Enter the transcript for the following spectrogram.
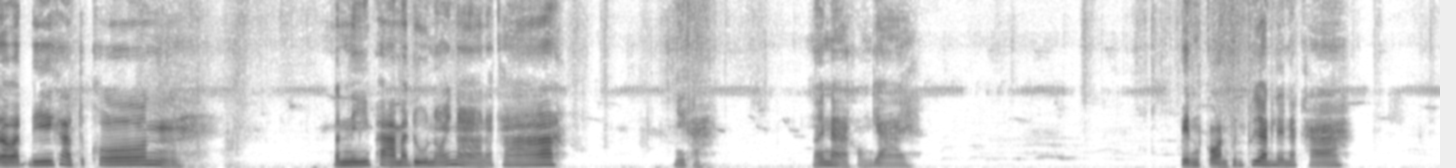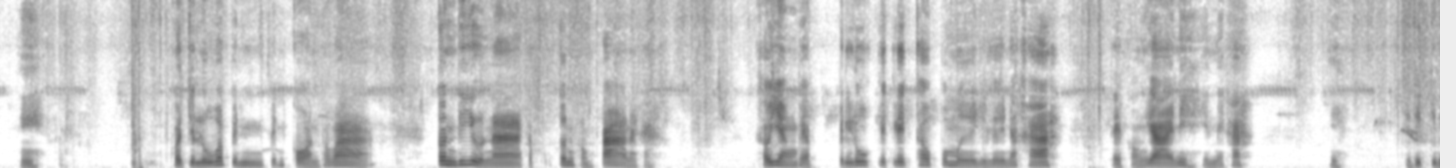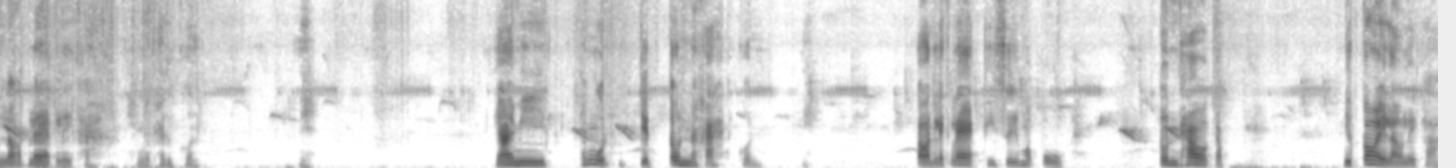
สวัสดีค่ะทุกคน วันนี้พามาดูน้อยหนานะคะ นี่ค่ะ น้อยหนาของยาย เป็นก่อนเพื่อนๆเลยนะคะ นี่ก็จะรู้ว่าเป็นเป็นก่อนเพราะว่า ต้นที่อยู่นากับต้นของป้านะคะเขายังแบบเป็นลูกเล็ก ๆ เท่าป้ามืออยู่เลยนะคะ แต่ของยายนี่เห็นไหมคะ จะได้กินรอบแรกเลยค่ะ เห็นไหมคะทุกคนนี่ยายมีทั้งหมดเจ็ดต้นนะคะ ทุกคนนตอนแรก ๆที่ซื้อมาปลูก ต้นเท่ากับ นิ้วก้อยเราเลยค่ะ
